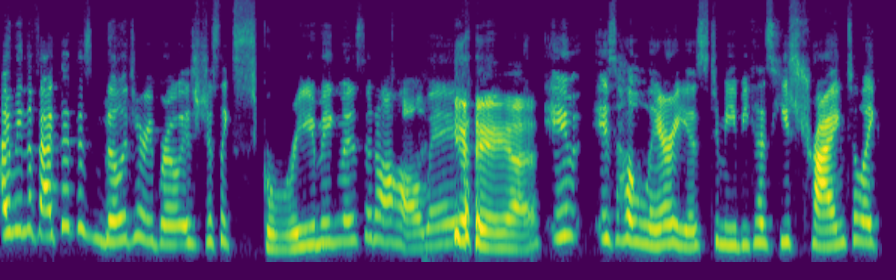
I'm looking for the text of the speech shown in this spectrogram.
I mean, the fact that this military bro is just like screaming this in a hallway yeah, yeah, yeah. it is hilarious to me because he's trying to like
